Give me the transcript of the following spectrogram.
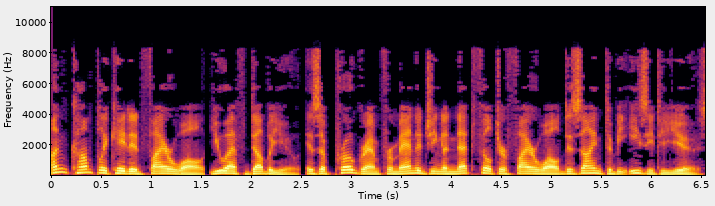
Uncomplicated Firewall UFW is a program for managing a netfilter firewall designed to be easy to use.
